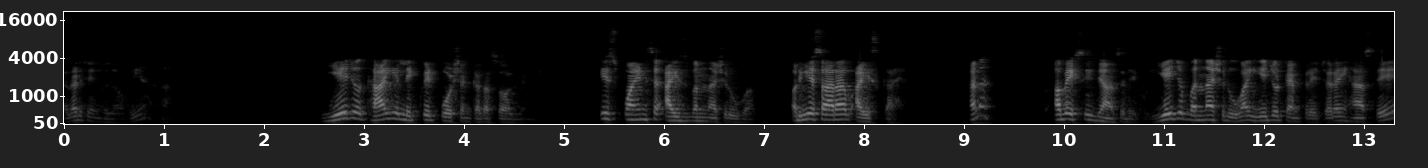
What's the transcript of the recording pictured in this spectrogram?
कलर चेंज हो जाओ भैया। ये जो था, ये लिक्विड पोर्शन का था सॉल्वेंट के। इस पॉइंट से आइस बनना शुरू हुआ और ये सारा अब आइस का है है ना? तो अब एक चीज़ ध्यान से देखो, ये जो बनना शुरू हुआ, ये जो टेम्परेचर है, यहाँ से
